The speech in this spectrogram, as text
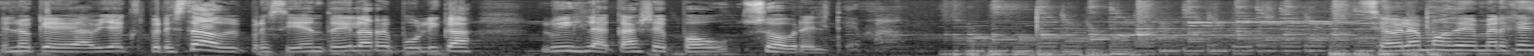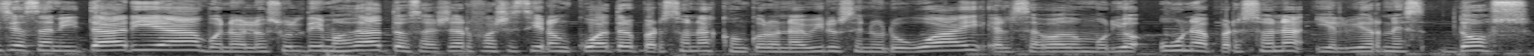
es lo que había expresado el presidente de la República, Luis Lacalle Pou, sobre el tema. Si hablamos de emergencia sanitaria, bueno, los últimos datos, ayer fallecieron cuatro personas con coronavirus en Uruguay, el sábado murió una persona y el viernes dos.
